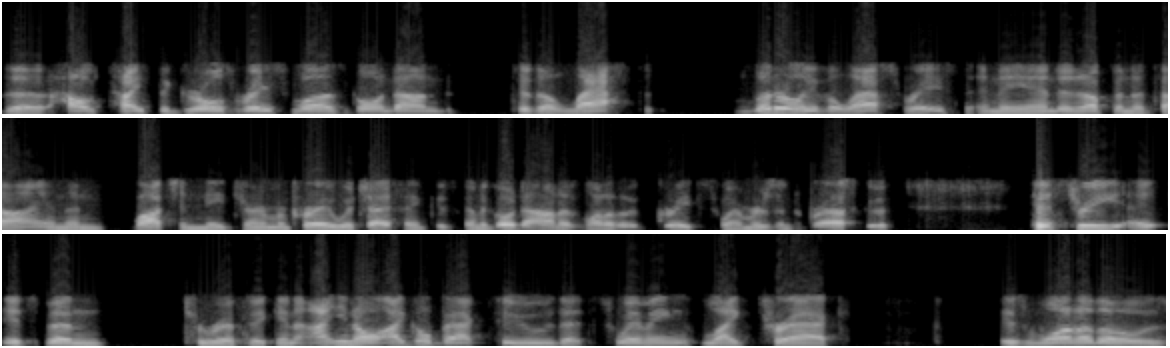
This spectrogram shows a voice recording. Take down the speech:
the how tight the girls' race was going down to the last, literally the last race, and they ended up in a tie. And then watching Nate Germonprez, which I think is going to go down as one of the great swimmers in Nebraska history. It's been terrific, and I, you know, I go back to that swimming, like track, is one of those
